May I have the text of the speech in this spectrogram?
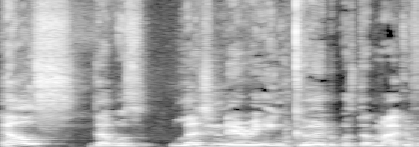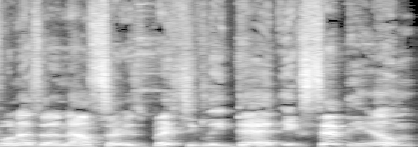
else that was legendary and good with the microphone as an announcer is basically dead except him.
